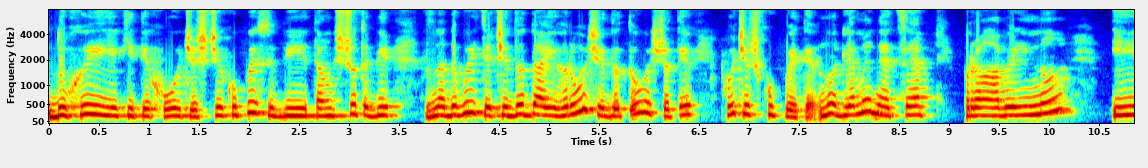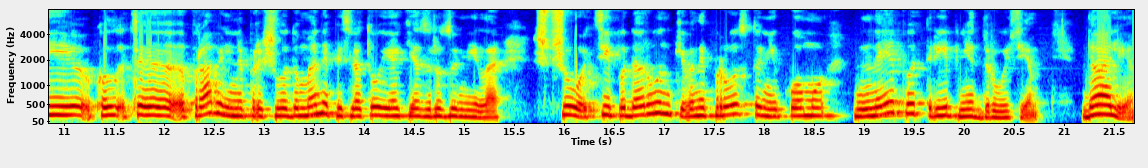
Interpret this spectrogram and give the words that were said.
духи, які ти хочеш, чи купи собі там, що тобі знадобиться, чи додай гроші до того, що ти хочеш купити. Ну, для мене це правильно. І це правильне прийшло до мене після того, як я зрозуміла, що ці подарунки вони просто нікому не потрібні, друзі. Далі,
